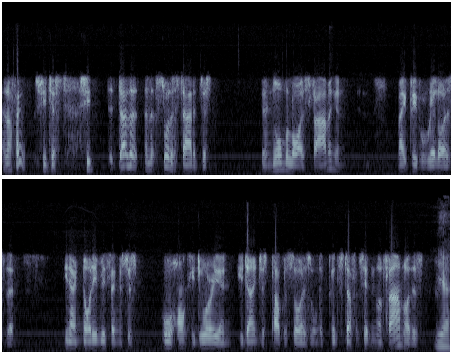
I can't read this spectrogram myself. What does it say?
and I think she just she does it, and it sort of started just to normalise farming and make people realise that you know not everything is just all honky dory, and you don't just publicise all the good stuff that's happening on farm. Like there's yeah,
